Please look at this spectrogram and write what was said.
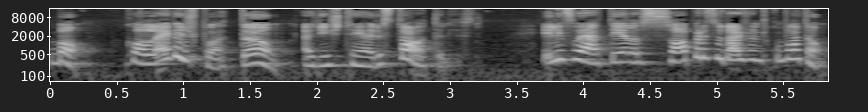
Bom, colega de Platão, a gente tem Aristóteles. Ele foi a Atenas só para estudar junto com Platão,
